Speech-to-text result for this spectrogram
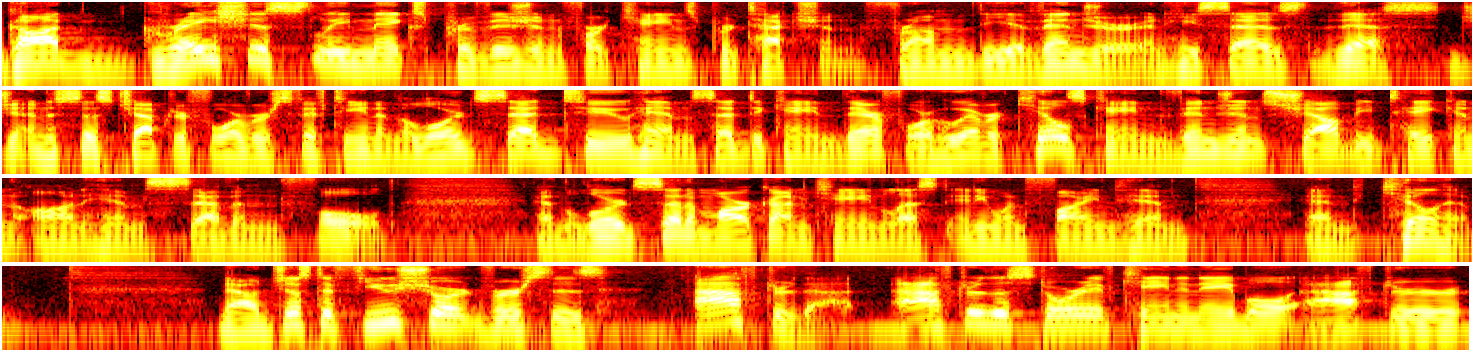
God graciously makes provision for Cain's protection from the avenger, and he says this Genesis chapter 4, verse 15 And the Lord said to him, said to Cain, Therefore, whoever kills Cain, vengeance shall be taken on him sevenfold. And the Lord set a mark on Cain, lest anyone find him and kill him. Now, just a few short verses after that, after the story of Cain and Abel, after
